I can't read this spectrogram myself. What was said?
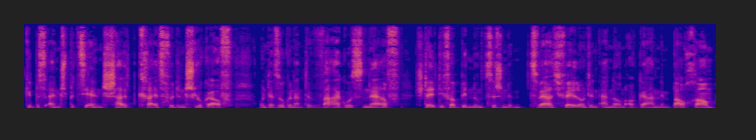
gibt es einen speziellen Schaltkreis für den Schluckauf und der sogenannte Vagusnerv stellt die Verbindung zwischen dem Zwerchfell und den anderen Organen im Bauchraum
